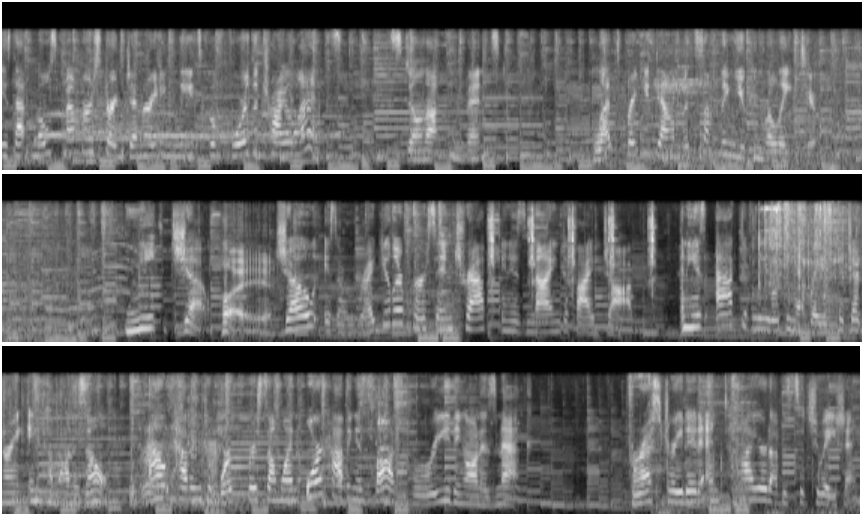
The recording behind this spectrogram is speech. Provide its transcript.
is that most members start generating leads before the trial ends. Still not convinced? Let's break it down with something you can relate to. Meet Joe. Hi. Joe is a regular person trapped in his 9 to 5 job. And he is actively looking at ways to generate income on his own without having to work for someone or having his boss breathing on his neck. Frustrated and tired of his situation,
